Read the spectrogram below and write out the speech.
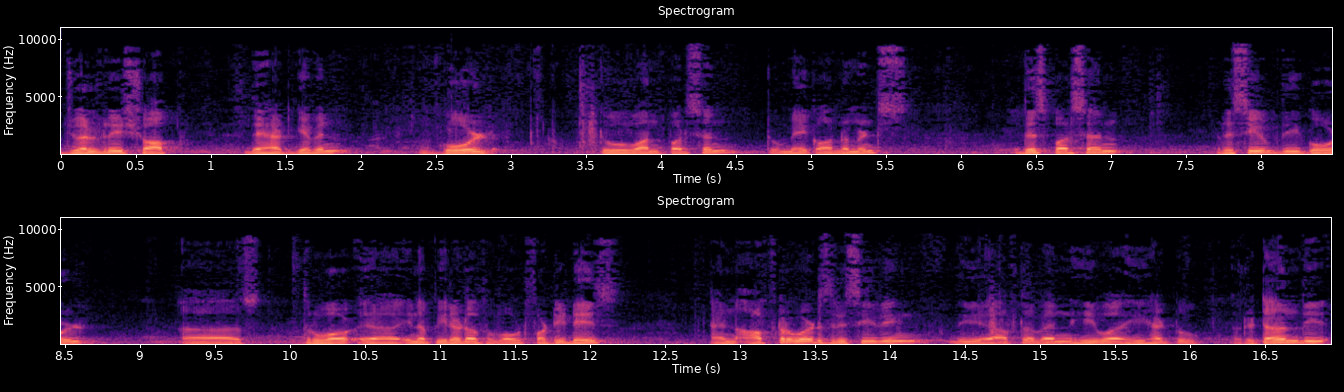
jewelry shop, they had given gold to one person to make ornaments. This person received the gold uh, throughout uh, in a period of about 40 days, and afterwards receiving the after when he wa- he had to return the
